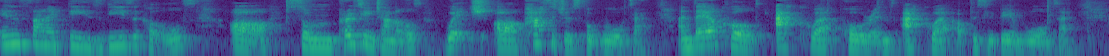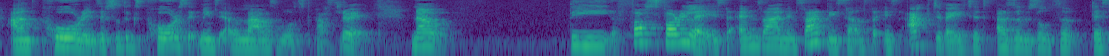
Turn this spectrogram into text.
inside these vesicles are some protein channels which are passages for water and they are called aqua aquaporins, aqua obviously being water and porins. If something's porous it means it allows water to pass through it. Now the phosphorylase, the enzyme inside these cells that is activated as a result of this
